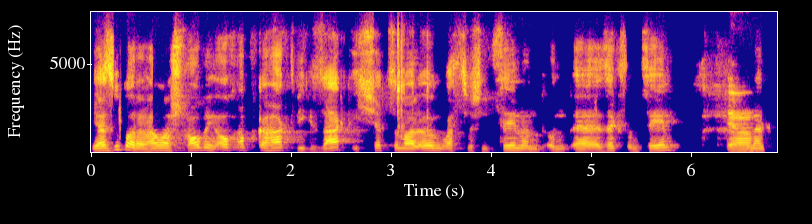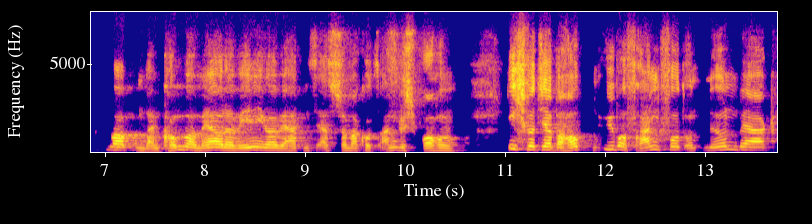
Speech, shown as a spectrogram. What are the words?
Ja, super, dann haben wir Straubing auch abgehakt. Wie gesagt, ich schätze mal irgendwas zwischen 10 und, und äh, 6 und 10. Und Ja, dann, kommen wir- und dann kommen wir mehr oder weniger, wir hatten es erst schon mal kurz angesprochen. Ich würde ja behaupten, über Frankfurt und Nürnberg,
